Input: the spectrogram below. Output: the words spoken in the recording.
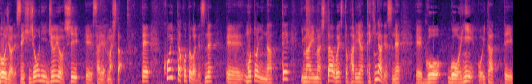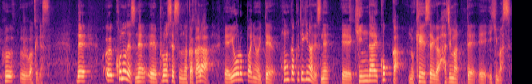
当時はですね非常に重要視されました。でこういったことがですね、えー、元になって今言いましたウェストファリア的なですね、え、合合意にこう至っていくわけです。でこのですねプロセスの中からヨーロッパにおいて本格的なですね近代国家の形成が始まっていきます。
